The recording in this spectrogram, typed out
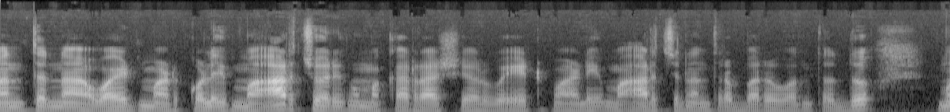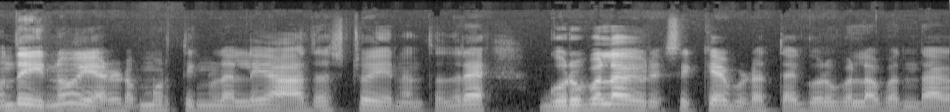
ಮಂತನ್ನು ಅವಾಯ್ಡ್ ಮಾಡ್ಕೊಳ್ಳಿ. ಮಾರ್ಚ್ವರೆಗೂ ಮಕರ ರಾಶಿಯವರು ವೇಟ್ ಮಾಡಿ ಮಾರ್ಚ್ ನಂತರ ಬರುವಂಥದ್ದು. ಮುಂದೆ ಇನ್ನೂ ಎರಡು ಮೂರು ತಿಂಗಳಲ್ಲಿ ಆದಷ್ಟು ಏನಂತಂದರೆ ಗುರುಬಲ ಇವ್ರಿಗೆ ಸಿಕ್ಕೇ ಬಿಡುತ್ತೆ. ಗುರುಬಲ ಬಂದಾಗ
